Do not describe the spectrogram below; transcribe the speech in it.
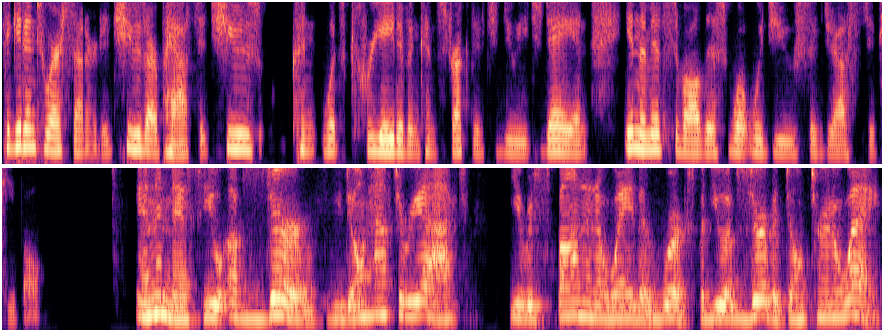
to get into our center to choose our path to choose what's creative and constructive to do each day and in the midst of all this what would you suggest to people in the midst, you observe. You don't have to react. You respond in a way that works, but you observe it. Don't turn away.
